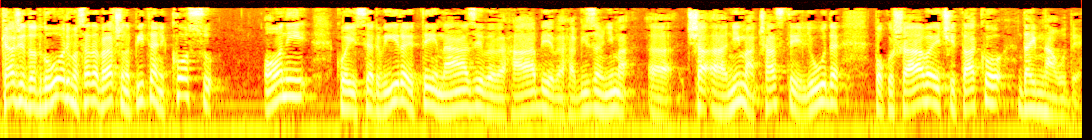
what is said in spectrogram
Kaže da odgovorimo sada vraćam na pitanje ko su oni koji serviraju te nazive vehabije, vehabizam njima, ča, njima časte ljude pokušavajući tako da im naude.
